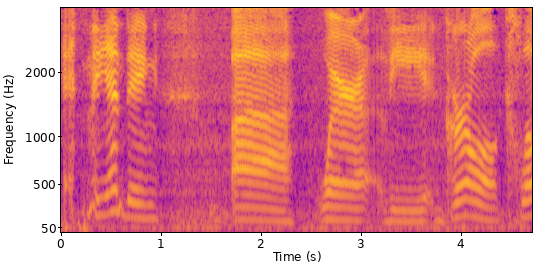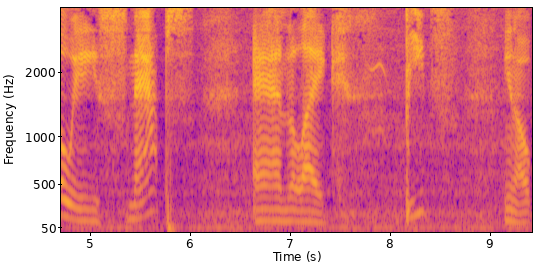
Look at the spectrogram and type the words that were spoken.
the ending, uh, where the girl Chloe snaps and like beats, you know,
